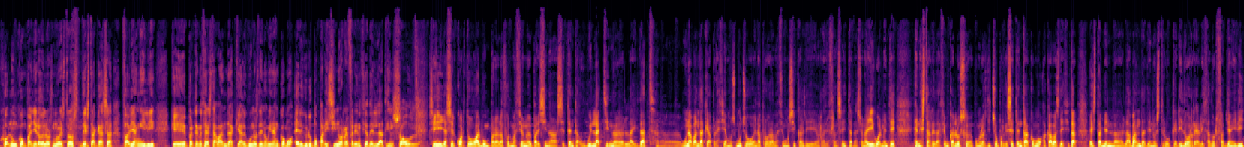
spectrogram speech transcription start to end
con un compañero de los nuestros de esta casa, Fabián Ili, que pertenece a esta banda que algunos denominan como el grupo parisino referencia del Latin Soul. Sí, ya es el cuarto álbum para la formación parisina 70, We Latin Like That, eh, una banda que apreciamos mucho en la programación musical de Radio Francia Internacional y igualmente en esta redacción, Carlos, eh, como lo has dicho, porque 70, como acabas de citar, es también la, la banda de nuestro querido realizador Fabián Ili,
